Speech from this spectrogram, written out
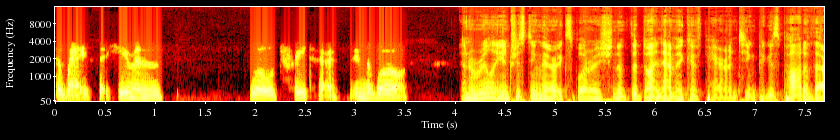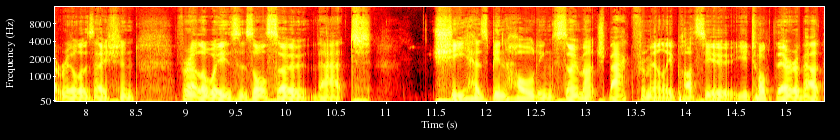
the ways that humans will treat her in the world. And a really interesting there exploration of the dynamic of parenting because part of that realization for Eloise is also that she has been holding so much back from Ellie Plus. You you talked there about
